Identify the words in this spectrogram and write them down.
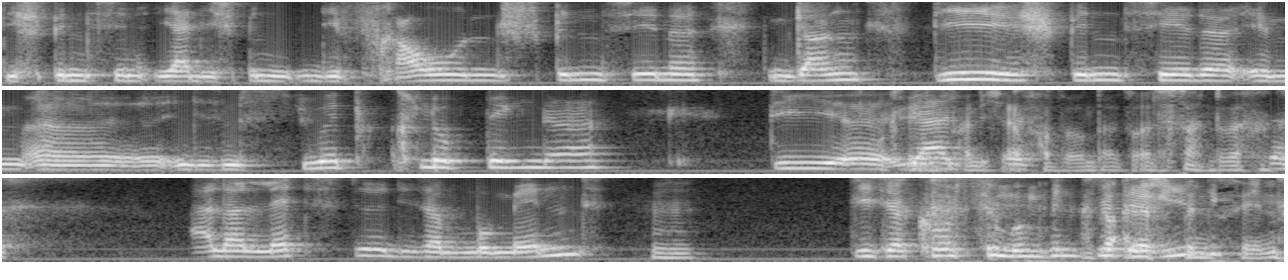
die Spinnenszene, ja, die Spinnen, die Frauen-Spinnenszene im Gang, die Spinnenszene im, äh, in diesem Strip-Club-Ding da, die, äh, okay, ja, die fand ich eher verwirrend als alles andere. Das allerletzte, dieser Moment, mhm. dieser kurze Moment. Also alle Spinnenszenen.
